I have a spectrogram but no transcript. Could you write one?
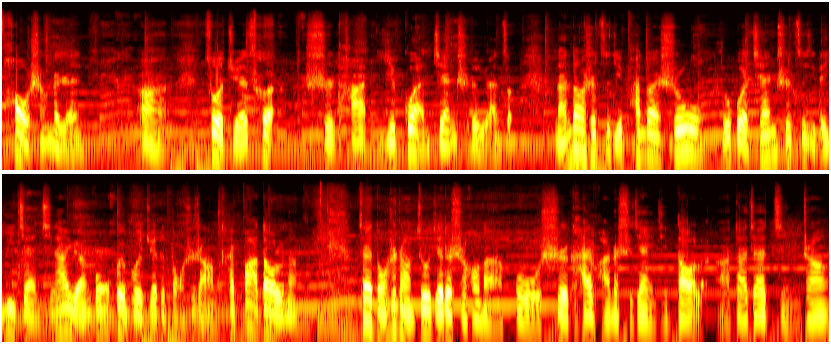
炮声的人啊做决策。是他一贯坚持的原则，难道是自己判断失误？如果坚持自己的意见，其他员工会不会觉得董事长太霸道了呢？在董事长纠结的时候呢，股市开盘的时间已经到了啊，大家紧张，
